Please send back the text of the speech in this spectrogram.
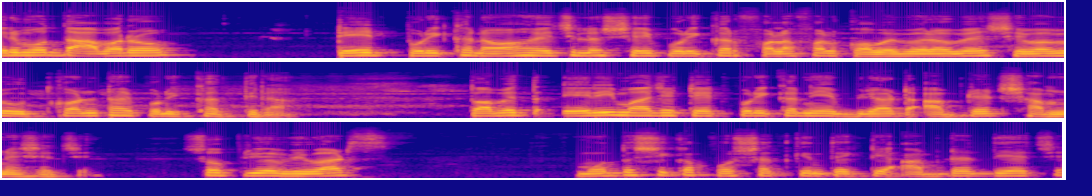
এর মধ্যে আবারও টেট পরীক্ষা নেওয়া হয়েছিল, সেই পরীক্ষার ফলাফল কবে বেরোবে সেভাবে উৎকণ্ঠায় পরীক্ষার্থীরা। তবে এরই মাঝে টেট পরীক্ষা নিয়ে বিরাট আপডেট সামনে এসেছে। সো, প্রিয় ভিউয়ার্স, মধ্যশিক্ষা পর্ষদ কিন্তু একটি আপডেট দিয়েছে।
